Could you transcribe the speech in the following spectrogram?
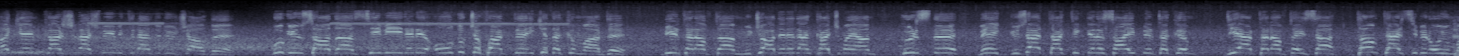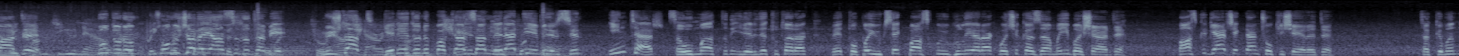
Hakem karşılaşmayı bitiren düdüğü çaldı. Bugün sahada seviyeleri oldukça farklı iki takım vardı. Bir tarafta mücadeleden kaçmayan, hırslı ve güzel taktiklere sahip bir takım. Diğer tarafta ise tam tersi bir oyun vardı. Bu durum sonuca da yansıdı tabii. Müjdat, geriye dönüp bakarsan neler diyebilirsin? Inter savunma hattını ileride tutarak ve topa yüksek baskı uygulayarak maçı kazanmayı başardı. Baskı gerçekten çok işe yaradı. Takımın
